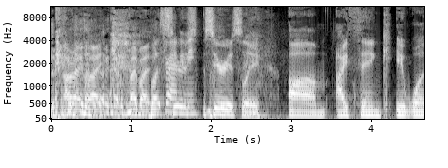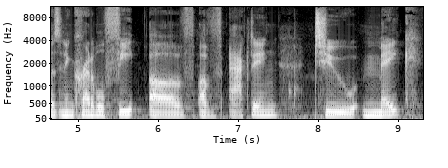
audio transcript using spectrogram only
later. All right, bye, bye, bye. but serious- seriously, um, I think it was an incredible feat of of acting to make.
